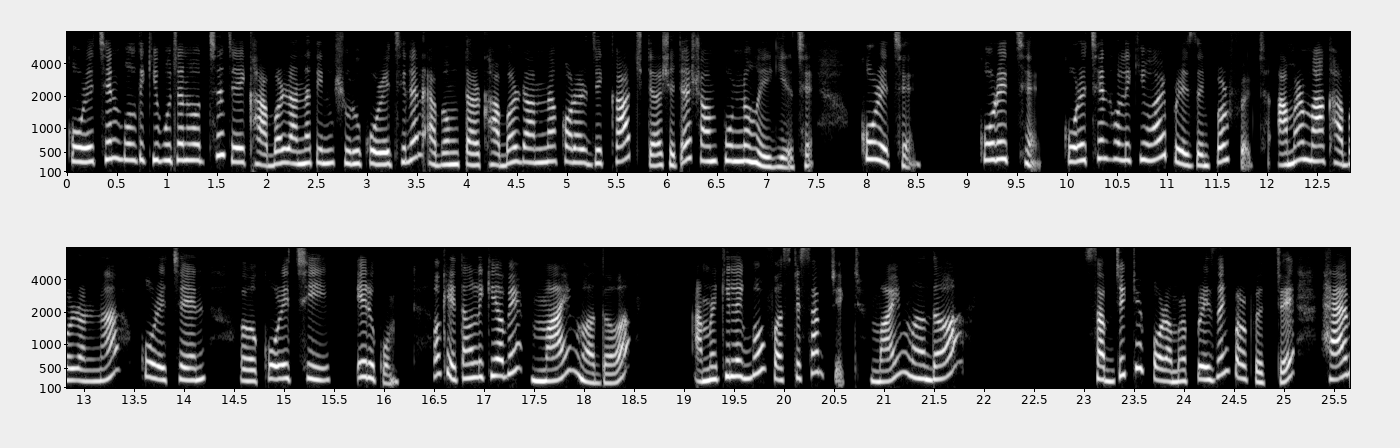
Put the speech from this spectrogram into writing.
করেছেন বলতে কি বোঝানো হচ্ছে যে, খাবার রান্না তিনি শুরু করেছিলেন এবং তার খাবার রান্না করার যে কাজটা, সেটা সম্পূর্ণ হয়ে গিয়েছে। করেছেন করেছেন করেছেন হলে কি হয়? Present perfect. আমার মা খাবার রান্না করেছেন করেছি, এরকম। ওকে, তাহলে কি হবে? মাই মাদার, আমরা কি লিখব? ফার্স্টে সাবজেক্ট। মাই মাদার সাবজেক্টের পর আমরা প্রেজেন্ট পারফেক্টে হ্যাভ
